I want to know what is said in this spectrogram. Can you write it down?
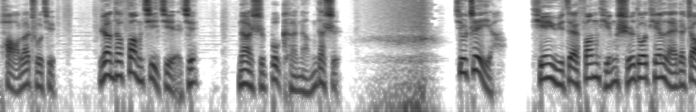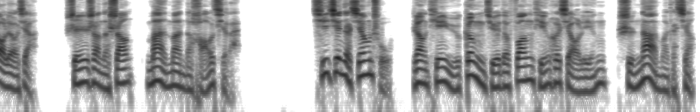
跑了出去，让他放弃姐姐，那是不可能的事。就这样，天宇在方婷十多天来的照料下。身上的伤慢慢的好起来，期间的相处让天宇更觉得方婷和小玲是那么的像。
